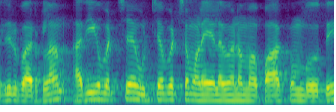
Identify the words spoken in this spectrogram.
எதிர்பார்க்கலாம். அதிகபட்ச உச்சபட்ச மழையளவை நம்ம பார்க்கும்போது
